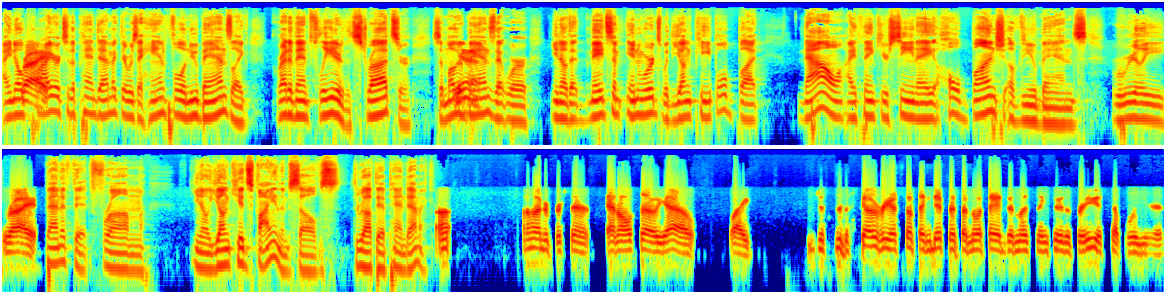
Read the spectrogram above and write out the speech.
I know Right. prior to the pandemic there was a handful of new bands like Greta Van Fleet or the Struts or some other Yeah. bands that were, you know, that made some inwards with young people, but now I think you're seeing a whole bunch of new bands really Right. benefit from you know young kids finding themselves throughout that pandemic. A hundred percent. And also, yeah, like just the discovery of something different than what they had been listening to the previous couple of years.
